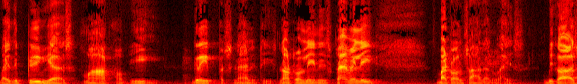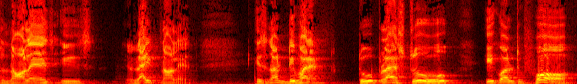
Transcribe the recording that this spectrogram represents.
by the previous Mahatma great personalities, not only in his family, but also otherwise. Because knowledge is, right knowledge, is not different. 2 plus 2 equal to 4.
